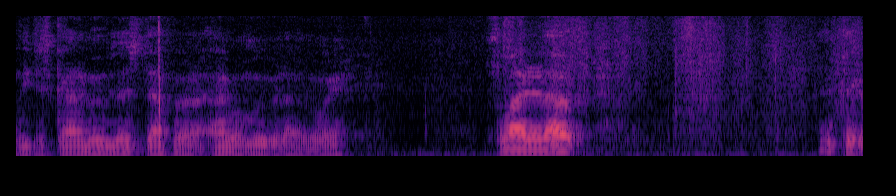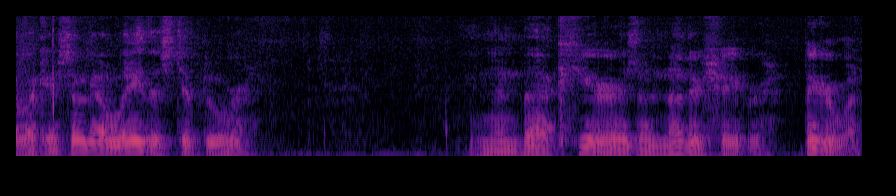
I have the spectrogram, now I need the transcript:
we just gotta move this stuff. Uh, I will move it out of the way. Slide it out. Let's take a look here. So we're gonna lay this tipped over. And then back here is another shaper, bigger one.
